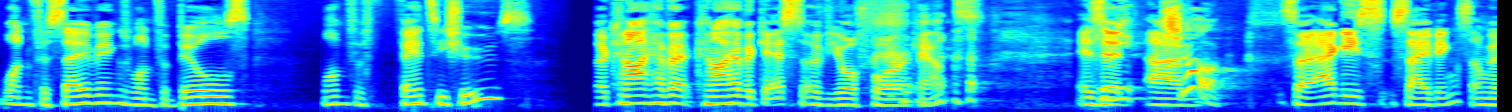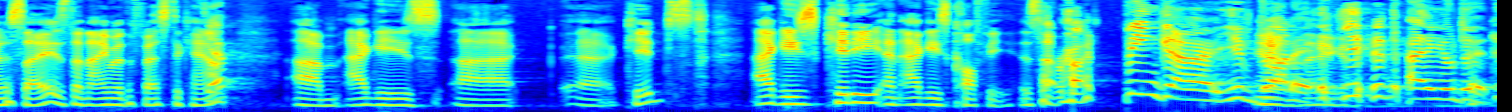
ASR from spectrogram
one for savings, one for bills, one for fancy shoes. So can I have a can I have a guess of your four accounts? Is Can it you- um, sure. So Aggie's savings, I'm going to say, is the name of the first account. Yep. Um, Aggie's uh, uh, kids, Aggie's kitty, and Aggie's coffee. Is that right? Bingo! You've Yeah, got there it. You, nailed it.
